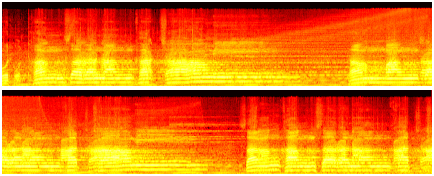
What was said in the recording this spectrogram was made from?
พุทธังสรนังคัจฉามิธรรมังสรนังคัจฉามิ สังฆังสรนังคัจฉา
